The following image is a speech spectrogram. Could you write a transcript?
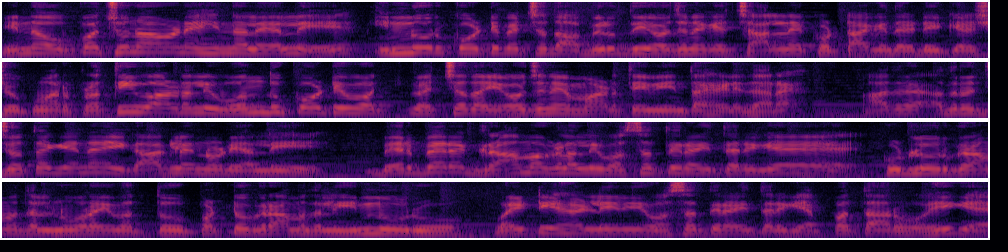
ಇನ್ನು ಉಪಚುನಾವಣೆ ಹಿನ್ನೆಲೆಯಲ್ಲಿ ಇನ್ನೂರು ಕೋಟಿ ವೆಚ್ಚದ ಅಭಿವೃದ್ಧಿ ಯೋಜನೆಗೆ ಚಾಲನೆ ಕೊಟ್ಟಾಗಿದೆ ಡಿ ಕೆ ಶಿವಕುಮಾರ್. ಪ್ರತಿ ವಾರ್ಡಲ್ಲಿ ಒಂದು ಕೋಟಿ ವೆಚ್ಚದ ಯೋಜನೆ ಮಾಡ್ತೀವಿ ಅಂತ ಹೇಳಿದ್ದಾರೆ. ಆದ್ರೆ ಅದ್ರ ಜೊತೆಗೇನೆ ಈಗಾಗಲೇ ನೋಡಿ ಅಲ್ಲಿ ಬೇರೆ ಬೇರೆ ಗ್ರಾಮಗಳಲ್ಲಿ ವಸತಿ ರೈತರಿಗೆ ಕುಡ್ಲೂರು ಗ್ರಾಮದಲ್ಲಿ ನೂರೈವತ್ತು, ಪಟ್ಟು ಗ್ರಾಮದಲ್ಲಿ ಇನ್ನೂರು, ವೈಟಿಹಳ್ಳಿಲಿ ವಸತಿ ರೈತರಿಗೆ ಎಪ್ಪತ್ತಾರು, ಹೀಗೆ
